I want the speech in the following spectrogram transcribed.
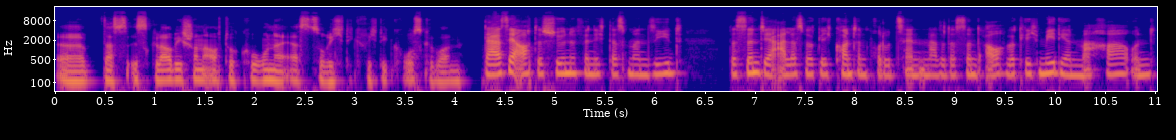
äh, das ist, glaube ich, schon auch durch Corona erst so richtig, richtig groß geworden. Da ist ja auch das Schöne, finde ich, dass man sieht, das sind ja alles wirklich Content-Produzenten. Also das sind auch wirklich Medienmacher und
